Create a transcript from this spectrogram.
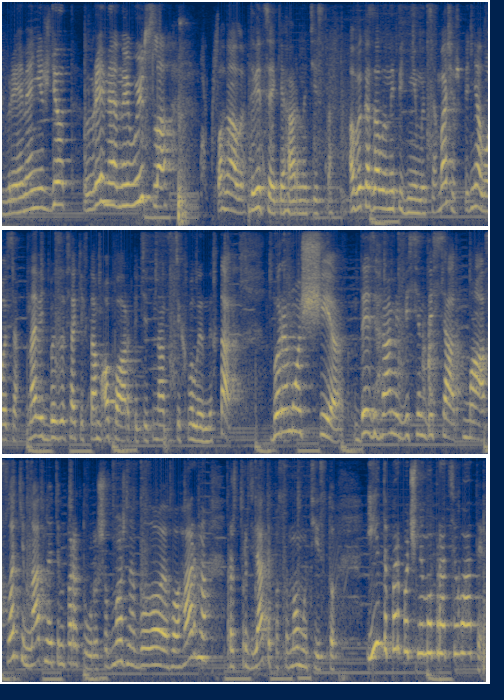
время не ждет, время не вийшло. Погнали. Дивіться, яке гарне тісто. А ви казали, не підніметься. Бачиш, піднялося. Навіть без всяких там опар 15 хвилинних. Так, беремо ще десь грамів 80 масла кімнатної температури, щоб можна було його гарно розподіляти по самому тісту. І тепер почнемо працювати.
